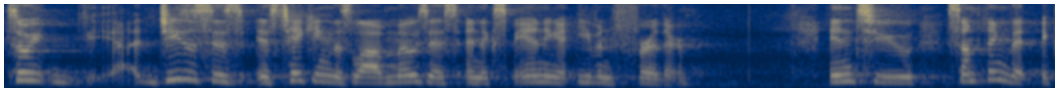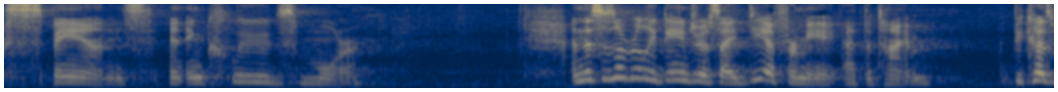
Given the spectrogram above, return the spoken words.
So, uh, Jesus is, is taking this law of Moses and expanding it even further into something that expands and includes more. And this is a really dangerous idea for me at the time because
